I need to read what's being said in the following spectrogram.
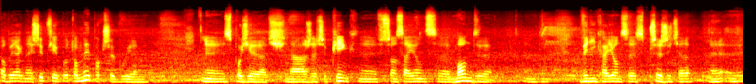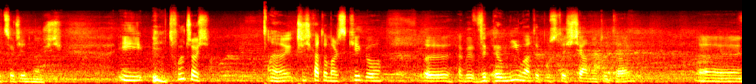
oby jak najszybciej, bo to my potrzebujemy spozierać na rzeczy piękne, wstrząsające, mądre, wynikające z przeżycia codzienności. I twórczość e, Krzyśka Tomalskiego e, jakby wypełniła te puste ściany tutaj e,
